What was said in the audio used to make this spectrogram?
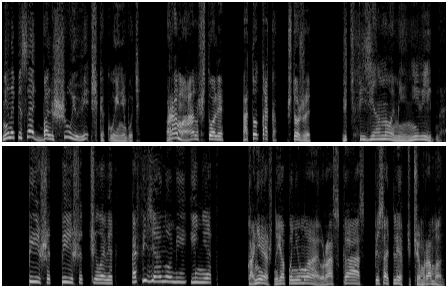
не написать большую вещь какую-нибудь? Роман, что ли? А то так, что же, ведь физиономии не видно. Пишет, пишет человек, а физиономии и нет. Конечно, я понимаю, рассказ писать легче, чем роман.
